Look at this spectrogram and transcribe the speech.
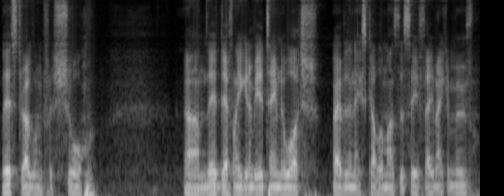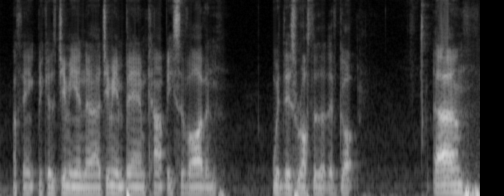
They're struggling for sure. Um, they're definitely going to be a team to watch over the next couple of months to see if they make a move. I think because Jimmy and uh, Jimmy and Bam can't be surviving with this roster that they've got. Um,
